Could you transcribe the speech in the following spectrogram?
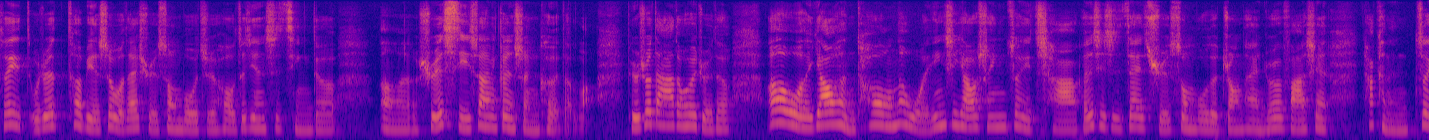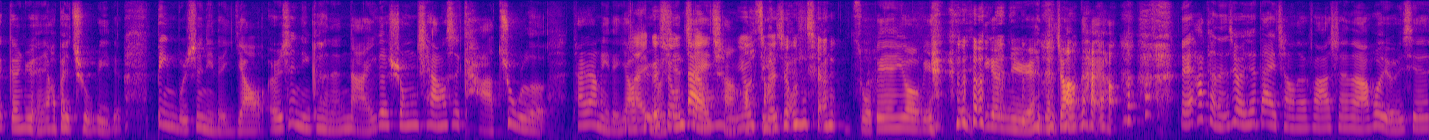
所以我觉得，特别是我在学颂钵之后，这件事情的。呃，学习算更深刻的了。比如说，大家都会觉得，哦，我的腰很痛，那我一定是腰声音最差。可是，其实，在学颂钵的状态，你就会发现，它可能最根源要被处理的，并不是你的腰，而是你可能哪一个胸腔是卡住了，它让你的腰有些代偿。有几个胸腔？左边、右边，一个女人的状态哈。对，它可能是有一些代偿的发生啊，或者有一些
